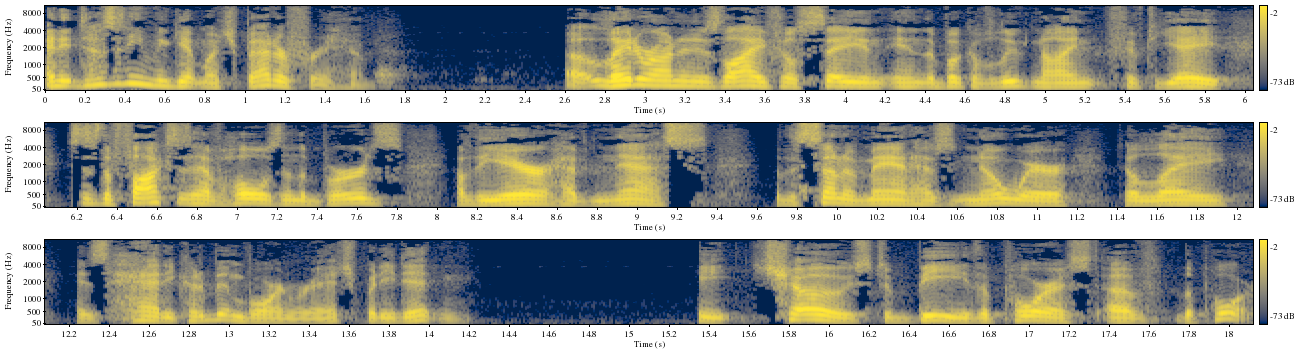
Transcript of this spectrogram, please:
And it doesn't even get much better for him. Uh, later on in his life, he'll say in, in the book of Luke 9 58, he says, The foxes have holes and the birds of the air have nests, but the Son of Man has nowhere to lay his head. He could have been born rich, but he didn't. He chose to be the poorest of the poor.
